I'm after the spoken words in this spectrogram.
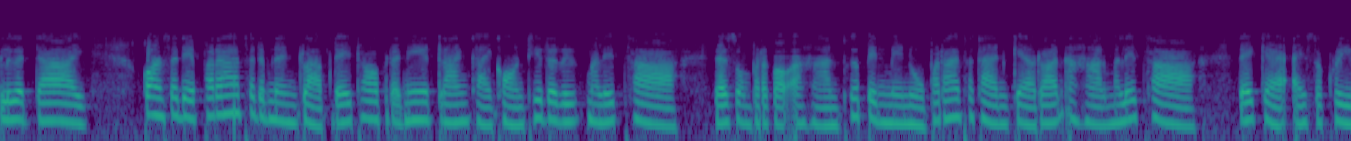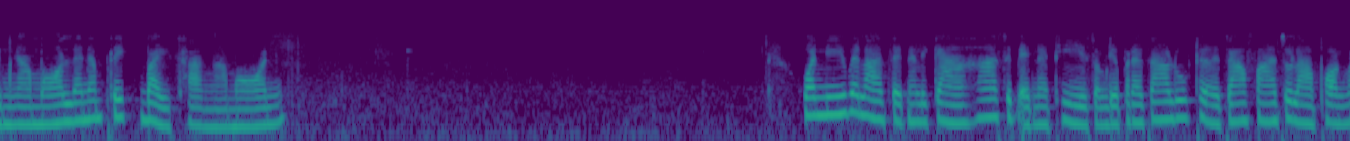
เลือดได้ ก่อนเสด็จพระราชดำเนินกลับได้ทอดประเนตรร้านขายของที่ระลึกเมล็ดชาและส่งประกอบอาหารเพื่อเป็นเมนูพระราชทานแก่ร้านอาหารเมล็ดชา ได้แก่ไอศครีมงาม้อน และน้ำพริกใบชางาม้อนวันนี้เวลา 7นาฬิกา51 นาที สมเด็จพระเจ้าลูกเธอเจ้าฟ้าจุฬาภรณ์ว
